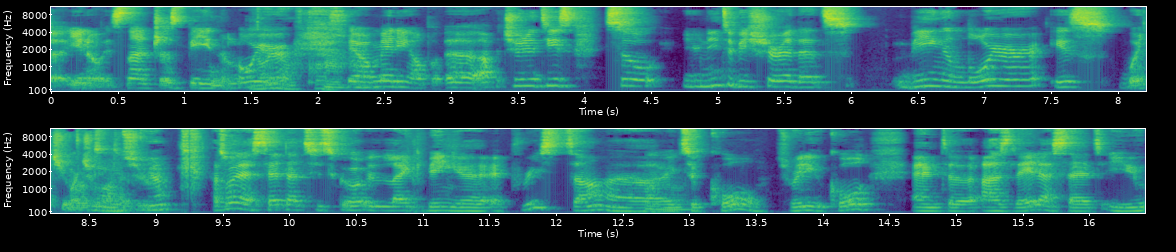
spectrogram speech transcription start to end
uh, you know it's not just being a lawyer. of course. There are many op- uh, opportunities. So you need to be sure that being a lawyer is what you What want you to want do. to, yeah. That's why I said that it's go- like being a, a priest. Huh? Uh, Mhm. It's a call. It's really a call. And uh, as Leila said, you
